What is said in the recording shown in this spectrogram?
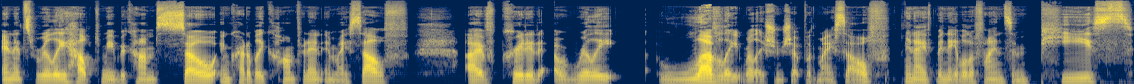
And it's really helped me become so incredibly confident in myself. I've created a really lovely relationship with myself, and I've been able to find some peace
